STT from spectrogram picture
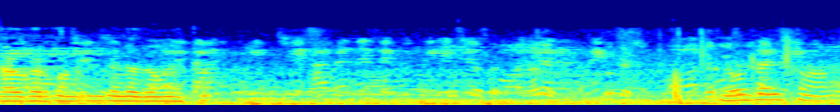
నౌకర్ కొంత ఇంకెంత దొంగ క్లోజ్లో తీసుకున్నాను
